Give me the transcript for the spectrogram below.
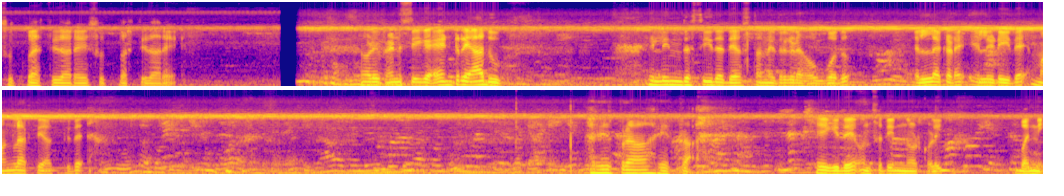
ಸುತ್ತ ಬರ್ತಿದ್ದಾರೆ ಸುತ್ತ ಬರ್ತಿದ್ದಾರೆ ನೋಡಿ ಫ್ರೆಂಡ್ಸ್ ಈಗ ಎಂಟ್ರಿ ಅದು. ಇಲ್ಲಿಂದ ಸೀದಾ ದೇವಸ್ಥಾನ ಎದುರುಗಡೆ ಹೋಗ್ಬೋದು. ಎಲ್ಲ ಕಡೆ ಎಲ್ ಇ ಡಿ ಇದೆ, ಮಂಗಳಾರತಿ ಆಗ್ತಿದೆ. ಹರಿಹರ್ಪುರ ಹರಿಹರ್ಪುರ. ಹೇಗಿದೆ? ಒಂದ್ಸತಿ ನೋಡ್ಕೊಳ್ಳಿ. ಬನ್ನಿ.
